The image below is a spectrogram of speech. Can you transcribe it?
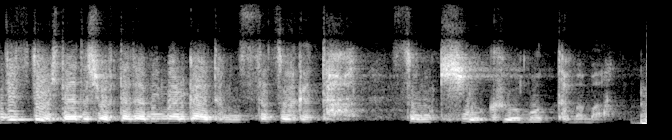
現実逃した私は再び丸ために自殺を図った。その記憶を持ったまま。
